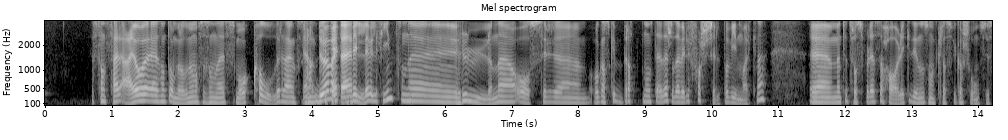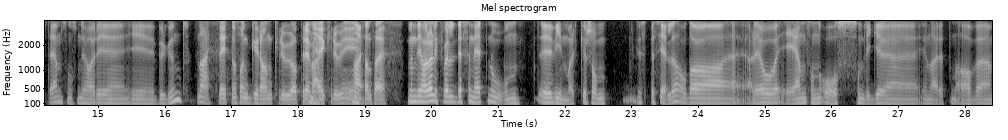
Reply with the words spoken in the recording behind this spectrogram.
Sancerre er jo et sånt område med masse sånne små koller. Det er ganske Ja, sånn kupert. Veldig veldig fint. Sånne rullende åser eh, og ganske bratt noen steder, så det er veldig forskjell på vinmarkene. Eh, Men til tross for det så har de ikke de noe sånn klassifikasjonssystem sånn som de har i, i Burgund. Nei, det er ikke noe sånn Grand Cru og Premier Cru i Nei. Sancerre. Men de har allikevel definert noen eh, vinmarker som de spesielle, og da er det jo én sånn ås som ligger eh, i nærheten av eh,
